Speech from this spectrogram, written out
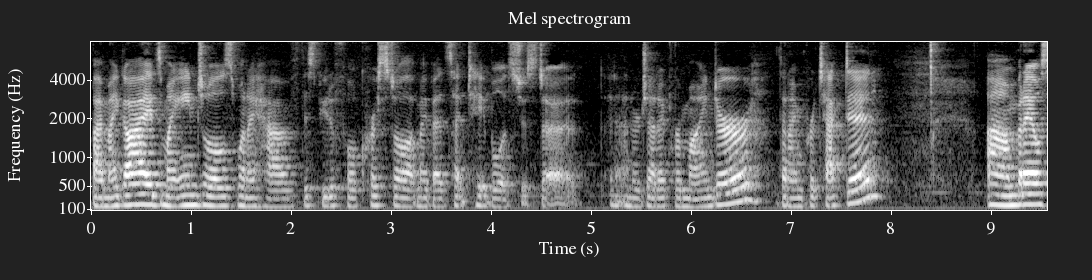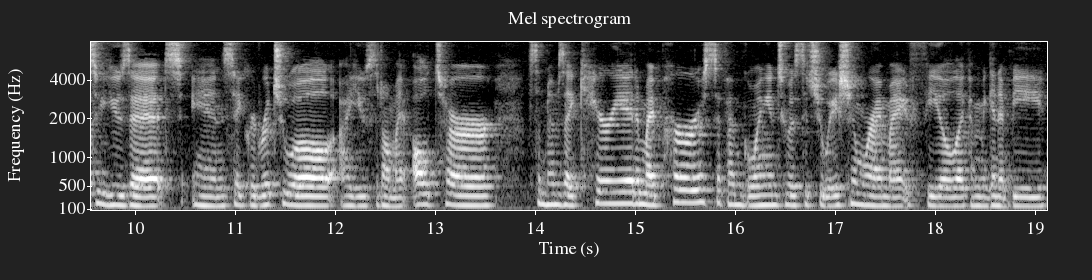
by my guides, my angels, when I have this beautiful crystal at my bedside table. It's just a, an energetic reminder that I'm protected. Um, but I also use it in sacred ritual. I use it on my altar. Sometimes I carry it in my purse if I'm going into a situation where I might feel like I'm gonna be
